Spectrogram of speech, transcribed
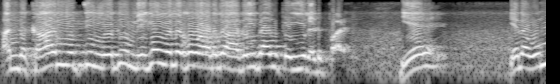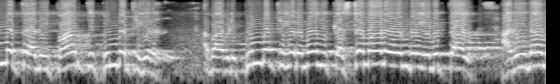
அந்த காரியத்தில் எது மிக இலகுவானதோ அதை தான் கையில் எடுப்பார்கள். ஏன்? என உண்மத்தை அதை பார்த்து பின்பற்றுகிறது. அப்ப அப்படி பின்பற்றுகிற போது கஷ்டமான ஒன்றை எடுத்தால் அதை தான்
